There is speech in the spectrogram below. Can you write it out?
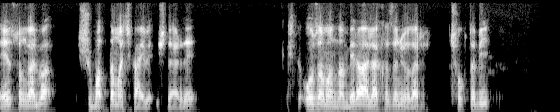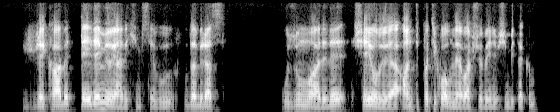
en son galiba Şubat'ta maç kaybetmişlerdi. İşte o zamandan beri hala kazanıyorlar. Çok da bir rekabet de edemiyor yani kimse. Bu, bu da biraz uzun vadede şey oluyor ya antipatik olmaya başlıyor benim için bir takım.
